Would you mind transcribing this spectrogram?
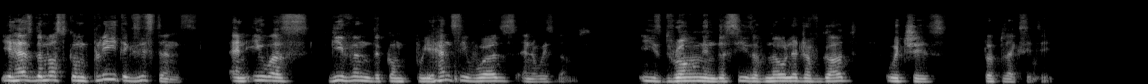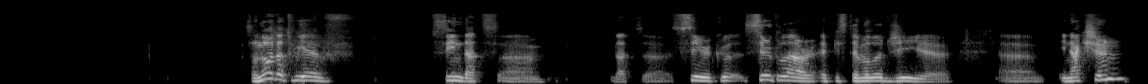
He has the most complete existence, and he was given the comprehensive words and wisdoms. He is drawn in the seas of knowledge of God, which is perplexity. So now that we have seen that uh, that uh, circu circular epistemology uh, uh in action,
